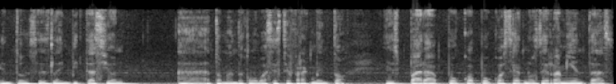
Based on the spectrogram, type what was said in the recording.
Entonces la invitación, a, tomando como base este fragmento, es para poco a poco hacernos de herramientas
